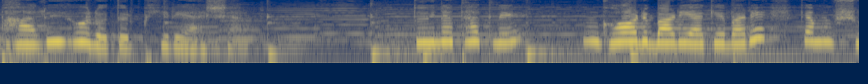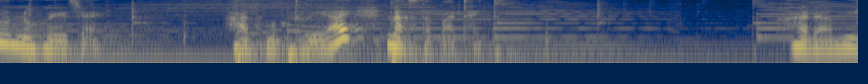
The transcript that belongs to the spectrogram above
ভালোই হলো তোর ফিরে আসা তুই না থাকলে ঘর বাড়ি একেবারে কেমন শূন্য হয়ে যায় হাত মুখ ধুয়ে আয় নাস্তা পাঠাই আর আমি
